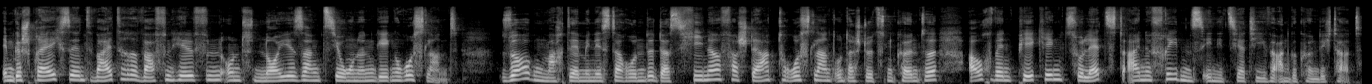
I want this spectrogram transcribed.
Im Gespräch sind weitere Waffenhilfen und neue Sanktionen gegen Russland. Sorgen macht der Ministerrunde, dass China verstärkt Russland unterstützen könnte, auch wenn Peking zuletzt eine Friedensinitiative angekündigt hat.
